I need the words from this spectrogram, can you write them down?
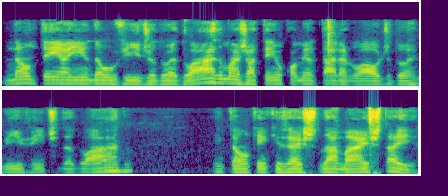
Não tem ainda o vídeo do Eduardo, mas já tem o comentário anual de 2020 do Eduardo. Então, quem quiser estudar mais, está aí.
